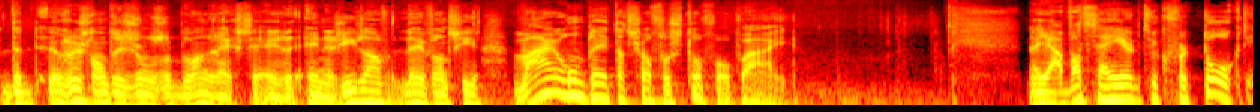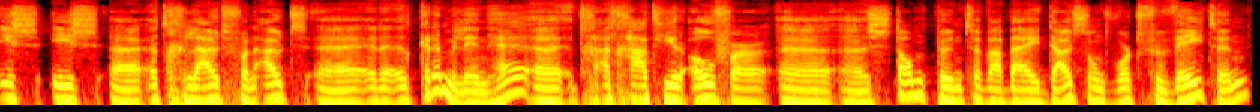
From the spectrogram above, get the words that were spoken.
de, de, Rusland is onze belangrijkste energieleverancier. Waarom deed dat zoveel stof opwaaien? Nou ja, wat zij hier natuurlijk vertolkt is, is uh, het geluid vanuit uh, het Kremlin. Hè? Uh, het, gaat hier over standpunten waarbij Duitsland wordt verweten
